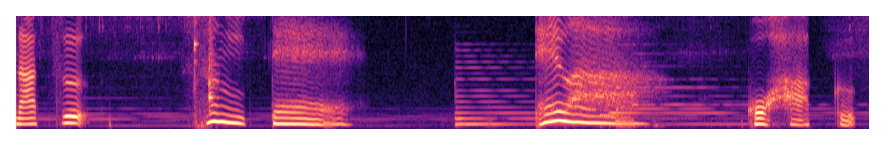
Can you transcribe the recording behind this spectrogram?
夏過ぎて。手は琥珀。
